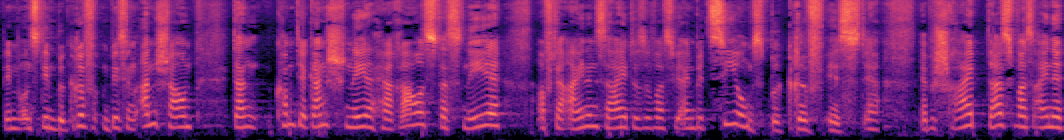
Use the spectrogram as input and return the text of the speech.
Wenn wir uns den Begriff ein bisschen anschauen, dann kommt ja ganz schnell heraus, dass Nähe auf der einen Seite sowas wie ein Beziehungsbegriff ist. Er, er beschreibt das, was eine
